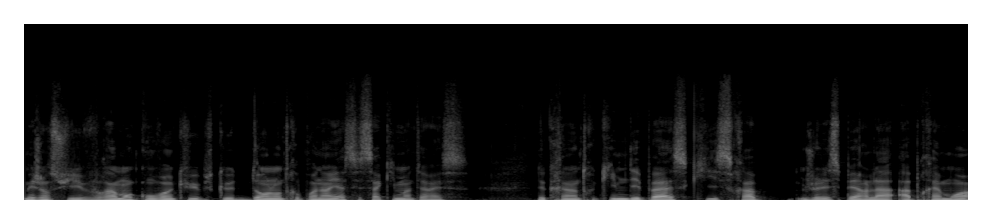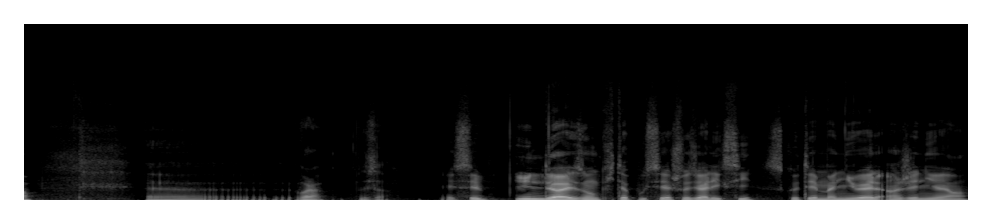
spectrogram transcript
mais j'en suis vraiment convaincu parce que dans l'entrepreneuriat, c'est ça qui m'intéresse. De créer un truc qui me dépasse, qui sera, je l'espère, là après moi. Euh, voilà, c'est ça. Et c'est une des raisons qui t'a poussé à choisir Alexis, ce côté manuel, ingénieur?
